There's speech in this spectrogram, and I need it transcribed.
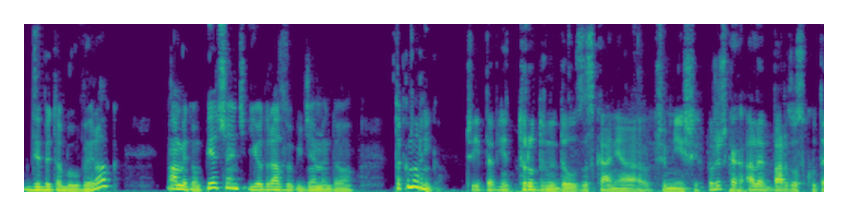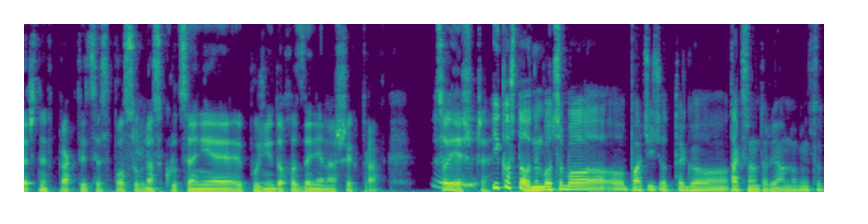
gdyby to był wyrok. Mamy tą pieczęć i od razu idziemy do, do komornika. Czyli pewnie trudny do uzyskania przy mniejszych pożyczkach, ale bardzo skuteczny w praktyce sposób na skrócenie później dochodzenia naszych praw. Co jeszcze? I kosztownym, bo trzeba płacić od tego taksę notarialną, więc to,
